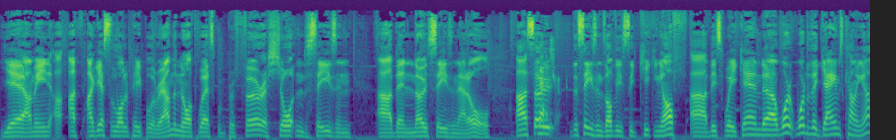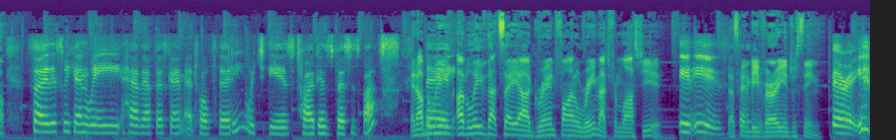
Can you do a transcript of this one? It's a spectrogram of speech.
Yeah, I mean, I, I guess a lot of people around the Northwest would prefer a shortened season uh, than no season at all. Uh, so right. the season's obviously kicking off uh, this weekend. Uh, what what are the games coming up? So this weekend we have our first game at twelve thirty, which is Tigers versus Buffs. And I They- believe I believe that's a uh, grand final rematch from last year. It is. That's going to be very interesting. very.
